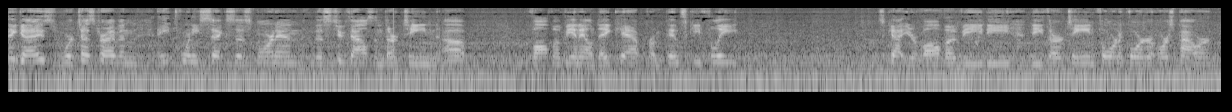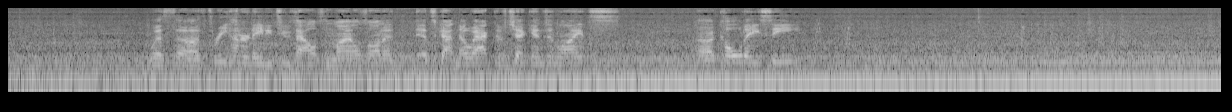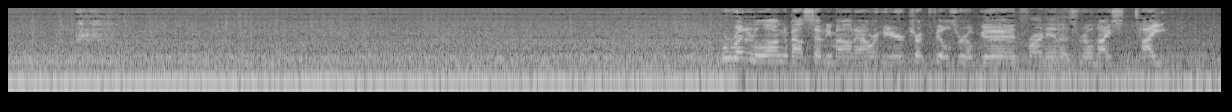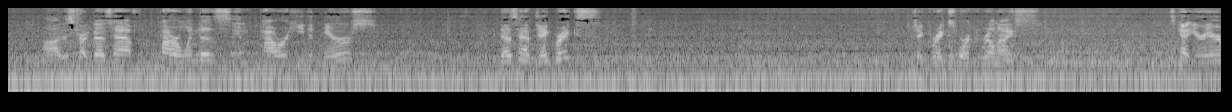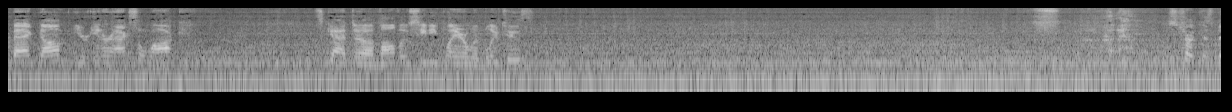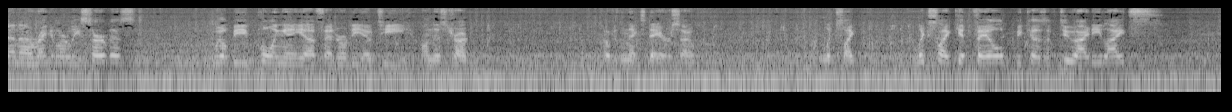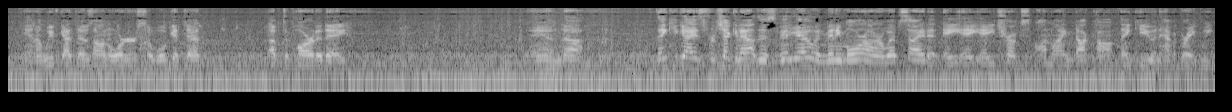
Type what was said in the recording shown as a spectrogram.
Hey guys, we're test driving 826 this morning. This 2013 uh, Volvo VNL day cab from Penske Fleet. It's got your Volvo VD D13, four and a quarter horsepower with uh, 382,000 miles on it. It's got no active check engine lights, about 70 mile an hour here. Truck feels real good. Front end is real nice and tight. Uh, this truck does have power windows and power heated mirrors. It does have jake brakes. Jake brakes work real nice. It's got your airbag dump, your inner axle lock. It's got a Volvo CD player with Bluetooth. Truck has been uh, regularly serviced. We'll be pulling a uh, federal DOT on this truck over the next day or so. Looks like looks like it failed because of two ID lights, and uh, we've got those on order, so we'll get that up to par today. And uh, Thank you guys for checking out this video and many more on our website at aaatrucksonline.com. Thank you and have a great week.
